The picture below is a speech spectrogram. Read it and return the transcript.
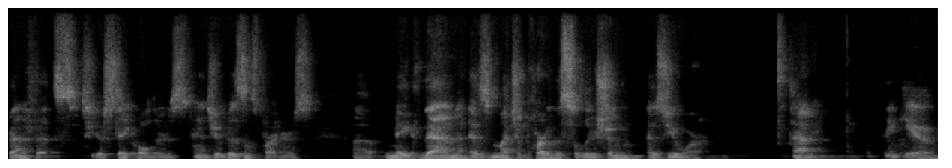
benefits to your stakeholders and to your business partners. Uh, make them as much a part of the solution as you are. Thank you.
